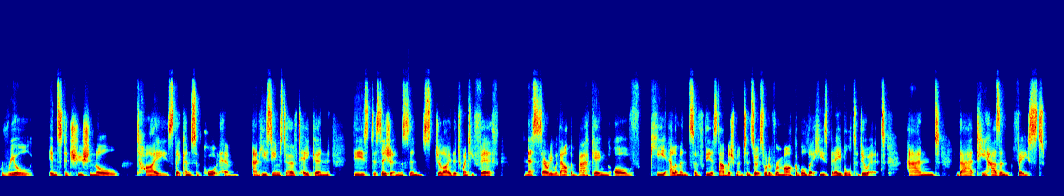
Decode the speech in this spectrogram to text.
real institutional ties that can support him. And he seems to have taken these decisions since July the 25th necessarily without the backing of key elements of the establishment. And so it's sort of remarkable that he's been able to do it and that he hasn't faced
